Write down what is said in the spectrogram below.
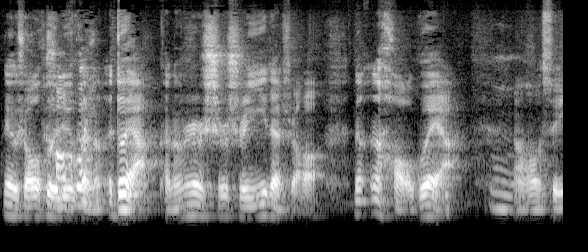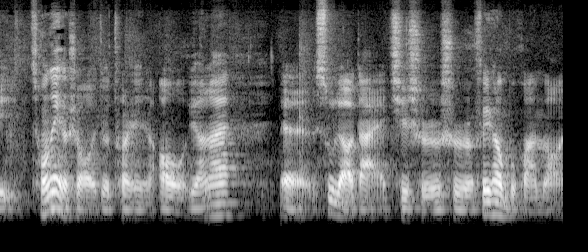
那个时候汇率可能对啊，可能是十十一的时候。那那好贵啊，嗯，然后所以从那个时候就突然间哦，原来，呃，塑料袋其实是非常不环保。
